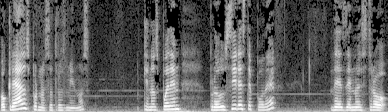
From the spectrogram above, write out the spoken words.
o creados por nosotros mismos, que nos pueden producir este poder desde nuestro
